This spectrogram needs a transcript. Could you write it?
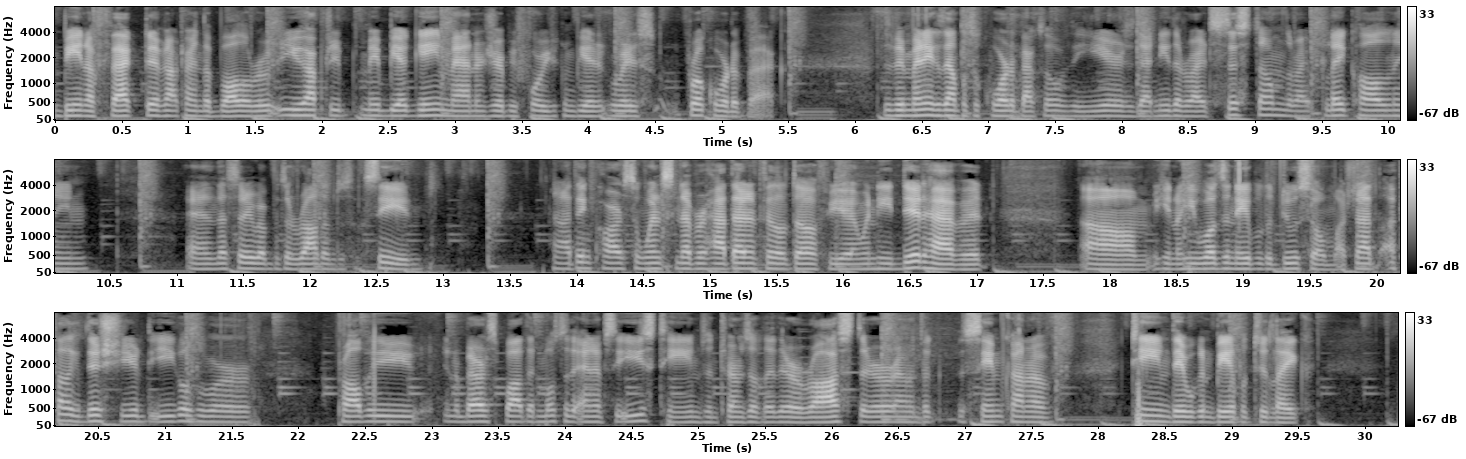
being effective, not turning the ball over. You have to maybe a game manager before you can be a great pro quarterback. There's been many examples of quarterbacks over the years that need the right system, the right play calling, and necessary weapons around them to succeed. And I think Carson Wentz never had that in Philadelphia, and when he did have it, um, you know, he wasn't able to do so much. And I, I felt like this year the Eagles were probably in a better spot than most of the NFC East teams in terms of like, their roster and the, the same kind of team they were going to be able to like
